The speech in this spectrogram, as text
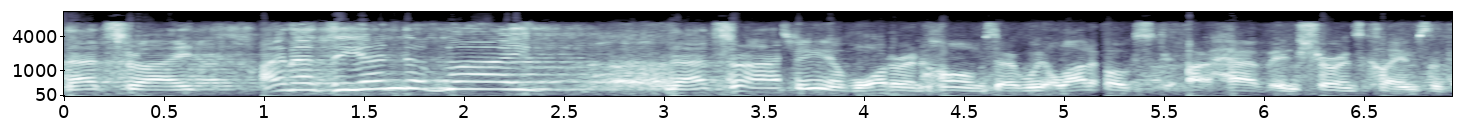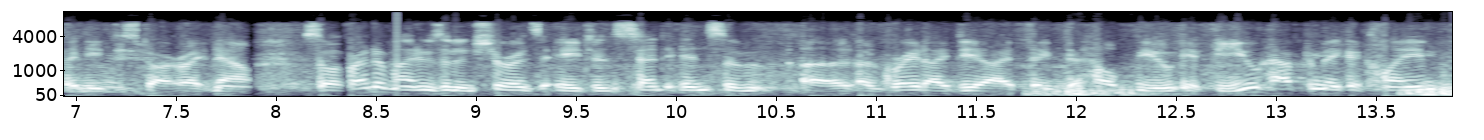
That's right. I'm at the end of my... That's right. Speaking of water and homes, there, we, a lot of folks are, have insurance claims that they need to start right now. So a friend of mine who's an insurance agent sent in some uh, a great idea, I think, to help you. If you have to make a claim,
